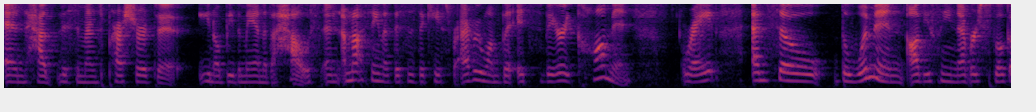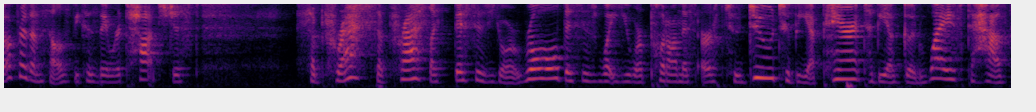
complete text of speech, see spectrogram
and had this immense pressure to, you know, be the man of the house. And I'm not saying that this is the case for everyone, but it's very common right? And so the women obviously never spoke up for themselves because they were taught just suppress, suppress, like this is your role, this is what you were put on this earth to do, to be a parent, to be a good wife, to have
